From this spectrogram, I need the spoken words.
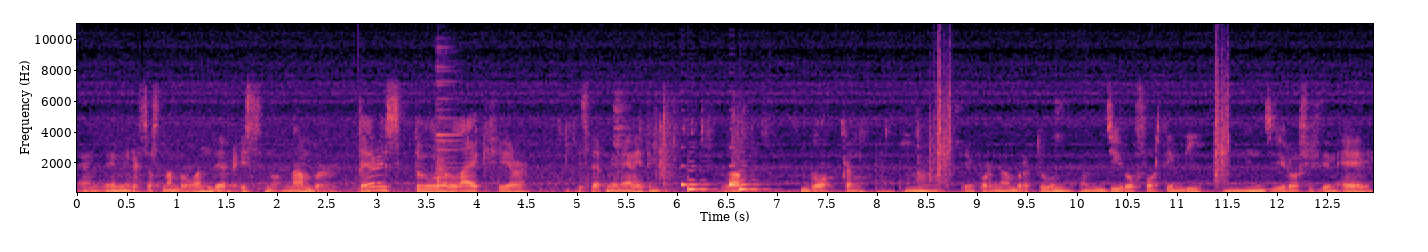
And in resource number one, there is no number. There is two like here. Does that mean anything? Lock broken. Hmm. Report number two on 014D, 015A.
